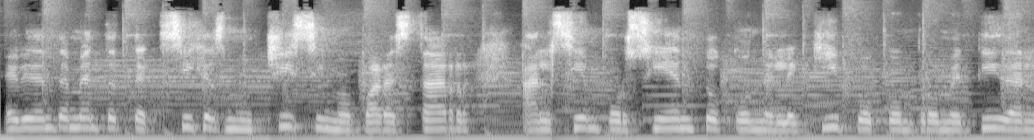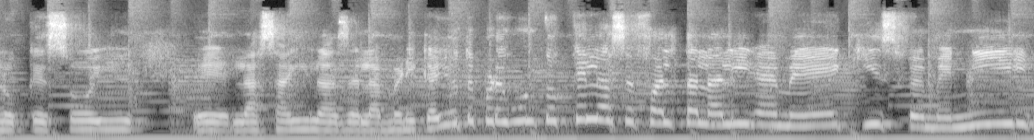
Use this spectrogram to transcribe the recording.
evidentemente, te exiges muchísimo para estar al 100% con el equipo comprometida en lo que soy eh, las Águilas del la América. Yo te pregunto, ¿qué le hace falta a la Liga MX femenil?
